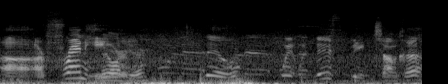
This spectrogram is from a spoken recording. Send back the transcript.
Uh, our friend here, Bill here. Bill, went with this big chunker,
